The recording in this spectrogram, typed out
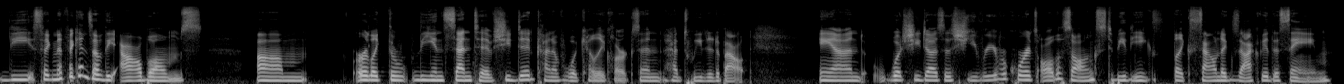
The significance of the albums, um, or like the the incentive, she did kind of what Kelly Clarkson had tweeted about. And what she does is she re-records all the songs to be the like sound exactly the same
